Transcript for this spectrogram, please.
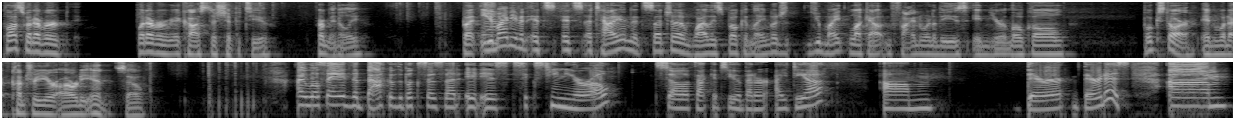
Plus whatever whatever it costs to ship it to you from Italy. But Yeah. you might even it's it's Italian, it's such a widely spoken language. You might luck out and find one of these in your local bookstore in what country you're already in. So I will say the back of the book says that it is 16 euro. So if that gives you a better idea, um, there, there it is. Um,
